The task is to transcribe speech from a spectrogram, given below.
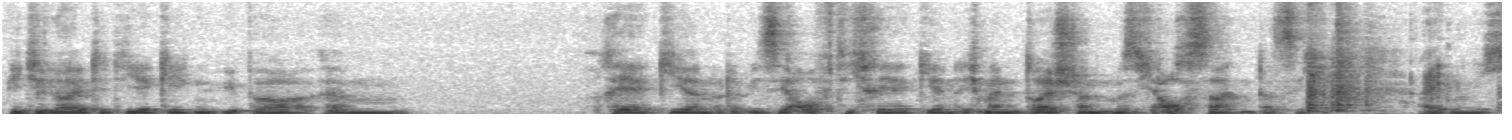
wie die Leute dir gegenüber ähm, reagieren oder wie sie auf dich reagieren. Ich meine, in Deutschland muss ich auch sagen, dass ich eigentlich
